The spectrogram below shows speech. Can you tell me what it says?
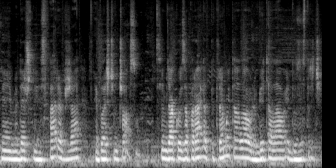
цієї медичної сфери вже найближчим часом. Всім дякую за перегляд, підтримуйте Алео, любіть Алео і до зустрічі!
